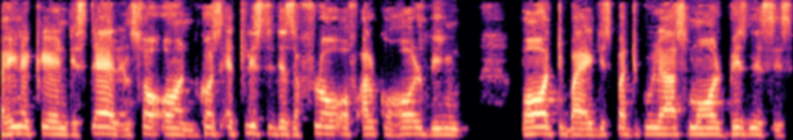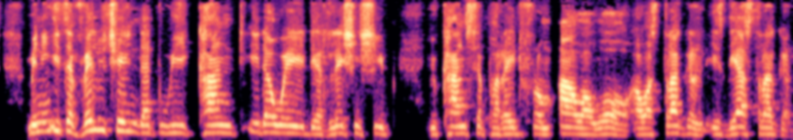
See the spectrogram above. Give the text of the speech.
Heineken, Distell, and so on, because at least there's a flow of alcohol being bought by these particular small businesses. Meaning it's a value chain that we can't, either way, the relationship you can't separate from our war. Our struggle is their struggle.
